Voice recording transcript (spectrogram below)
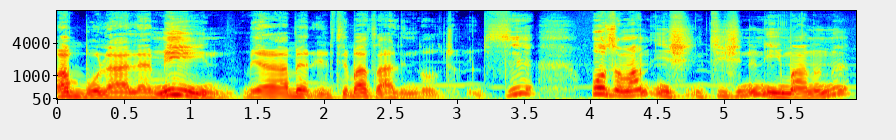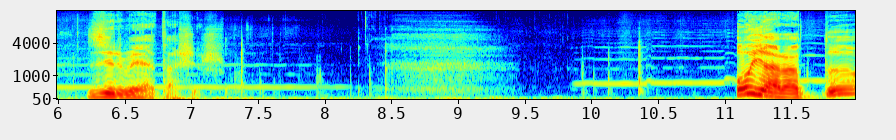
Rabbul Alemin beraber irtibat halinde olacak ikisi. O zaman kişinin imanını zirveye taşır. O yarattı,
